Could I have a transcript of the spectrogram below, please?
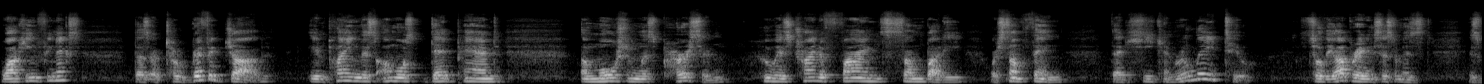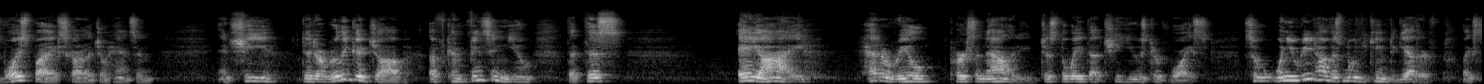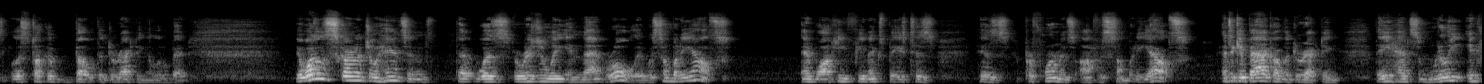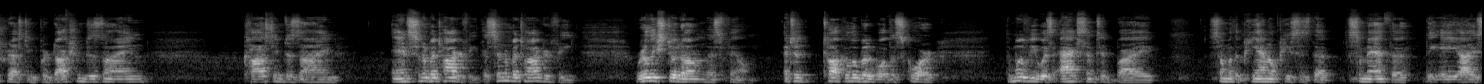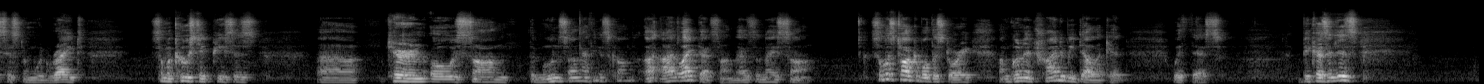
Joaquin Phoenix does a terrific job in playing this almost deadpanned, emotionless person who is trying to find somebody or something that he can relate to. So the operating system is, is voiced by Scarlett Johansson, and she did a really good job of convincing you that this AI had a real personality, just the way that she used her voice. So when you read how this movie came together, like let's talk about the directing a little bit. It wasn't Scarlett Johansson that was originally in that role. It was somebody else. And Joaquin Phoenix based his his performance off of somebody else. And to get back on the directing, they had some really interesting production design, costume design, and cinematography. The cinematography really stood out in this film. And to talk a little bit about the score, the movie was accented by some of the piano pieces that Samantha, the AI system, would write, some acoustic pieces, uh, Karen O's song, The Moon Song, I think it's called. I, I like that song. That's a nice song. So let's talk about the story. I'm going to try to be delicate with this because it is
